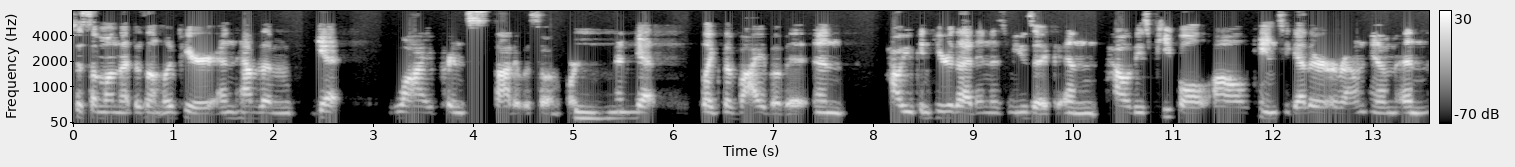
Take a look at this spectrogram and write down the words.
to someone that doesn't live here and have them get why Prince thought it was so important mm-hmm. and get like the vibe of it and how you can hear that in his music and how these people all came together around him and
